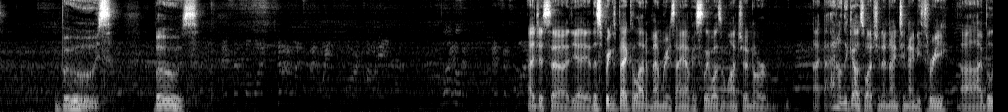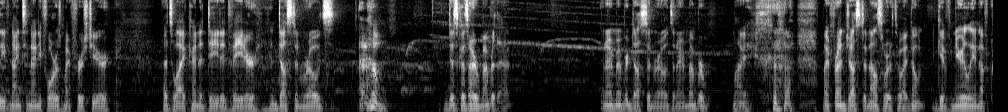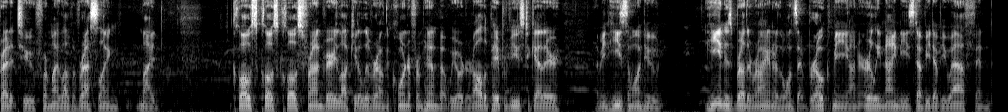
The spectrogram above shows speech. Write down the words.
Booze. Booze. I just, uh, yeah, yeah. This brings back a lot of memories. I obviously wasn't watching, or I, I don't think I was watching in 1993. Uh, I believe 1994 was my first year. That's why I kind of dated Vader and Dustin Rhodes. just because I remember that. And I remember Dustin Rhodes, and I remember my my friend Justin Ellsworth, who I don't give nearly enough credit to for my love of wrestling. My close, close, close friend. Very lucky to live around the corner from him, but we ordered all the pay per views together. I mean, he's the one who, he and his brother Ryan are the ones that broke me on early 90s WWF and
